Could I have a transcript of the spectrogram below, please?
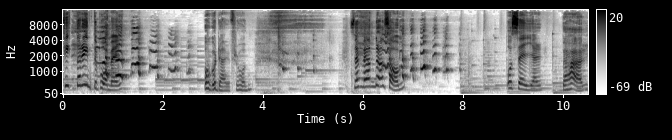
tittar inte på mig och går därifrån. Sen vänder han sig om och säger Det här,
